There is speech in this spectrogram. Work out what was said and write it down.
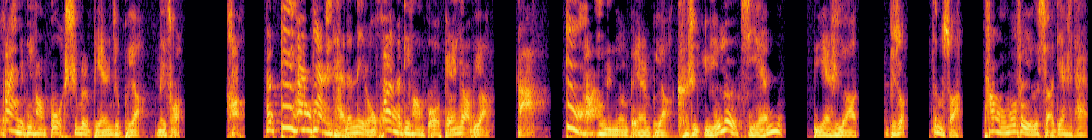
换一个地方播是不是别人就不要？没错。好，那地方电视台的内容换个地方播，别人要不要？答：地方性的内容别人不要，可是娱乐节目别人是要的。比如说这么说，汤姆·莫菲有个小电视台，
